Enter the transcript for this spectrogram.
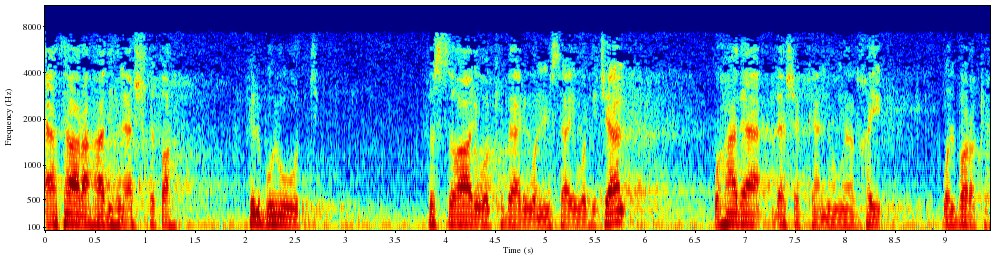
آثار هذه الأشرطة في البيوت في الصغار والكبار والنساء والرجال وهذا لا شك أنه من الخير والبركة.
